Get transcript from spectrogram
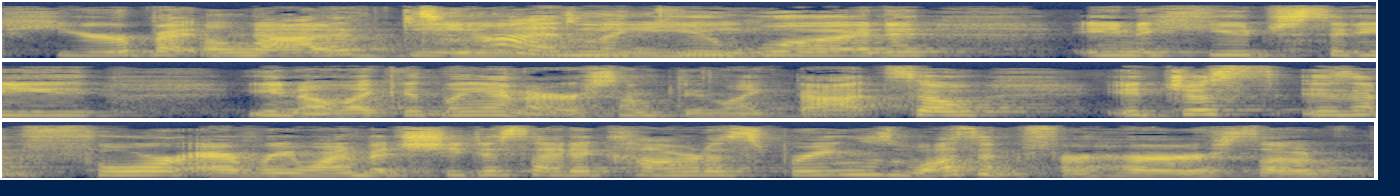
here, but lot not a of ton like you would in a huge city, you know, like Atlanta or something like that. So it just isn't for everyone. But she decided Colorado Springs wasn't for her. So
